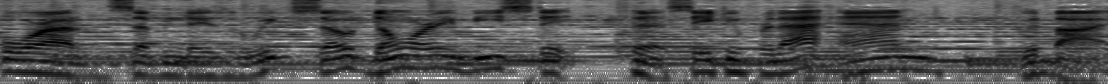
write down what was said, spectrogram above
four out of the seven days of the week. So, don't worry, be stay, stay tuned for that, and goodbye.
